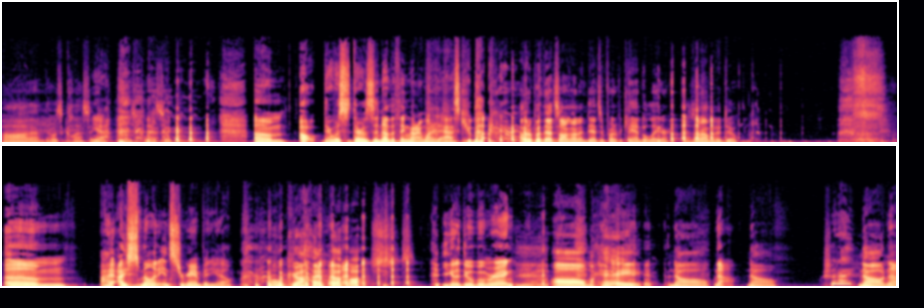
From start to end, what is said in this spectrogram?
Ah, that, that was a classic. Yeah. That was a classic. Um. Oh, there was there was another thing that I wanted to ask you about. I'm gonna put that song on and dance in front of a candle later. That's what I'm gonna do. um. I I smell an Instagram video. Oh God. Oh. You gonna do a boomerang? oh my. Hey. No. No. No. Should I? No. No. No.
